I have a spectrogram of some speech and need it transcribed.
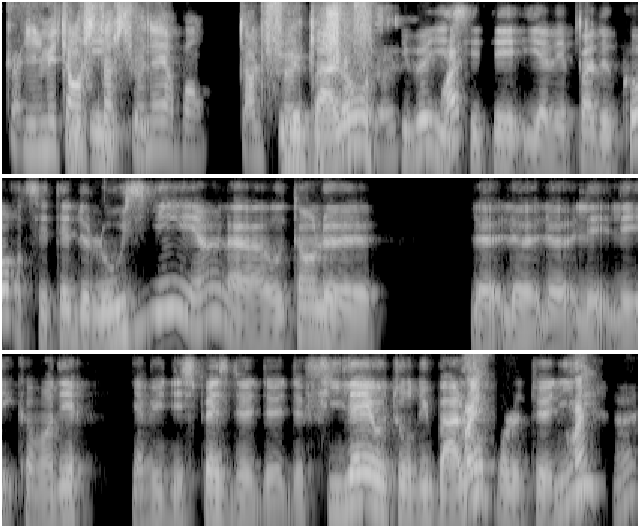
Quand il le mettait en stationnaire, bon, dans le feu. Le ballon, si tu veux, il n'y avait pas de corde, c'était de l'osier. Hein, là, autant le, le, le, les, comment dire, il y avait une espèce de, filet autour du ballon pour le tenir. Hein.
